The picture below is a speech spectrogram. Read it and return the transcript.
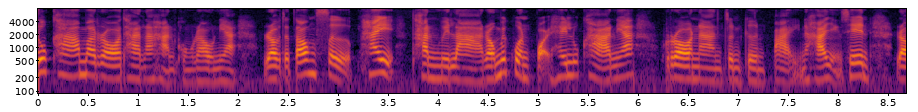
ลูกค้ามารอทานอาหารของเราเนี่ยเราจะต้องเสิร์ฟให้ทันเวลา เราไม่ควรปล่อยให้ลูกค้าเนี้ย รอนานจนเกินไปนะคะ อย่างเช่น เรา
